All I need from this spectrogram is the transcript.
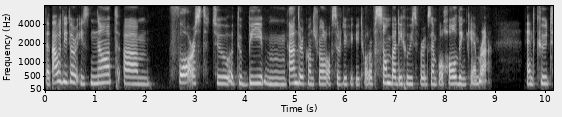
That auditor is not um, forced to to be um, under control of certificate holder of somebody who is for example holding camera and could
